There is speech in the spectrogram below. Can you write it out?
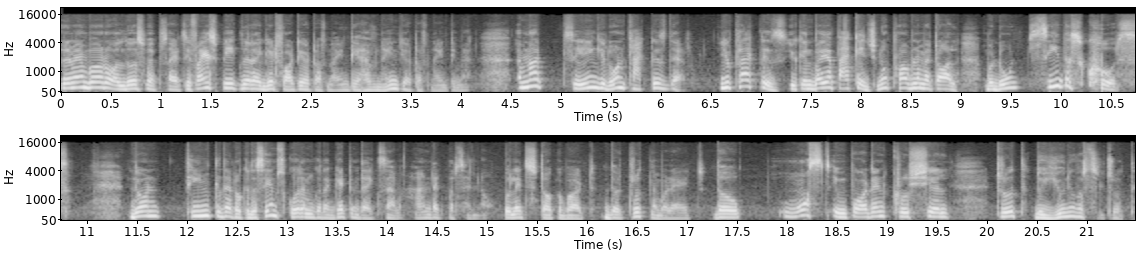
Remember all those websites. If I speak there, I get 40 out of 90. I have 90 out of 90, man. I'm not saying you don't practice there. You practice. You can buy a package, no problem at all. But don't see the scores. Don't think that okay the same score i'm going to get in the exam 100% no so let's talk about the truth number 8 the most important crucial truth the universal truth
